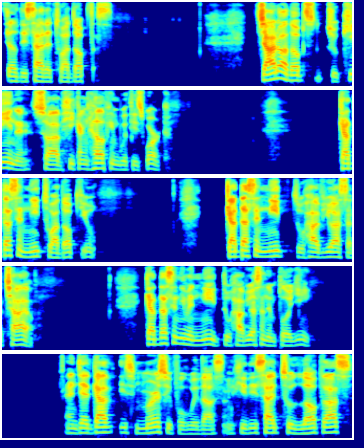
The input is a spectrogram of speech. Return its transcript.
still decided to adopt us. Yato adopts Yukine so that he can help him with his work. God doesn't need to adopt you. God doesn't need to have you as a child. God doesn't even need to have you as an employee. And yet, God is merciful with us, and He decided to love us,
